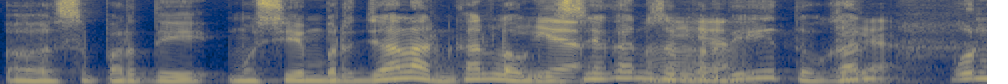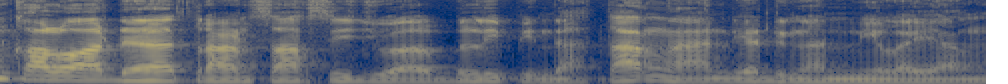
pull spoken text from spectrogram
eh, seperti museum berjalan kan logisnya Iya. kan Oh, seperti iya. itu kan. Iya. Pun kalau ada transaksi jual beli pindah tangan ya dengan nilai yang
